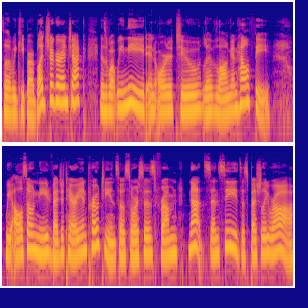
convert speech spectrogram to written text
so that we keep our blood sugar in check, is what we need in order to live long and healthy. We also need vegetarian protein, so sources from nuts and seeds, especially raw,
